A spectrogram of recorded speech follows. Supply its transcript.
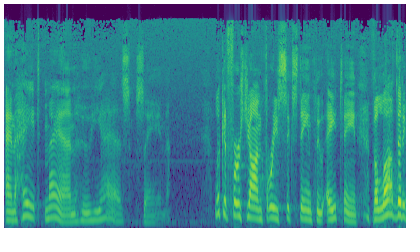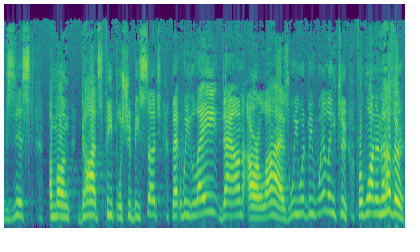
and hate man who he has seen? Look at 1 John 3 16 through 18. The love that exists among God's people should be such that we lay down our lives. We would be willing to for one another.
